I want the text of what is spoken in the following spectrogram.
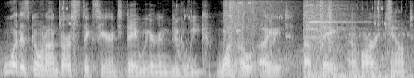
What is going on? Darth here, and today we are going to do the week 108 update of our account.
